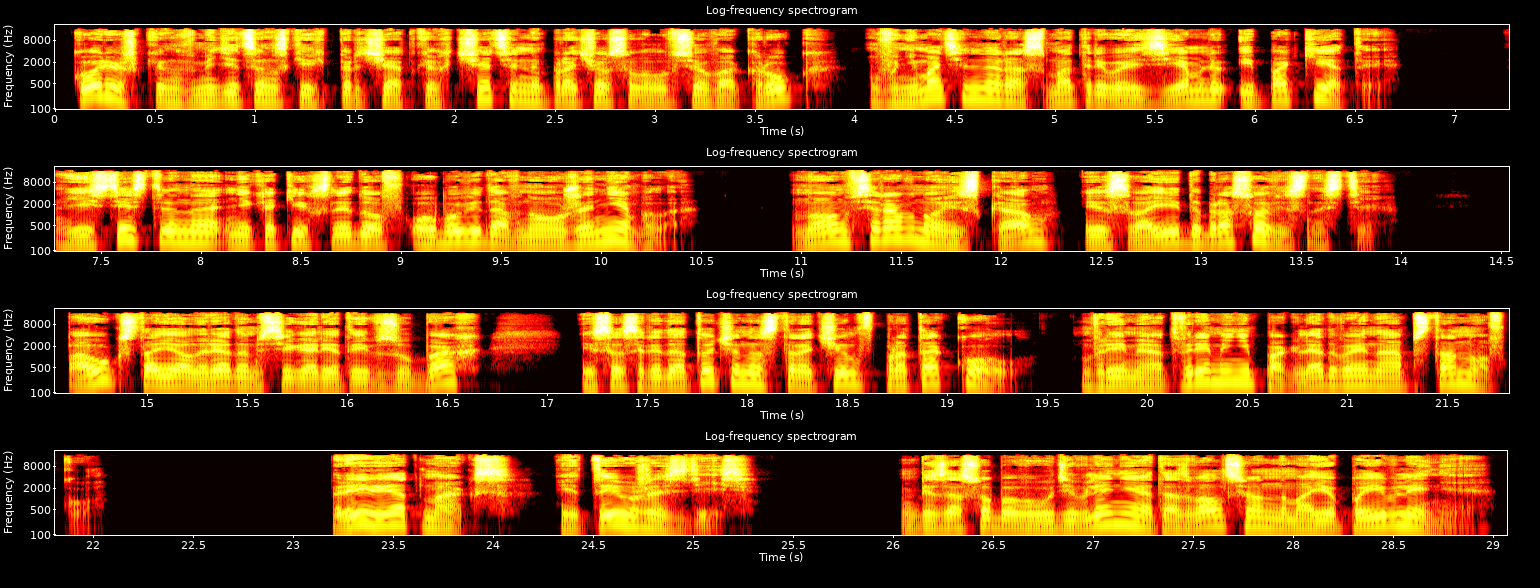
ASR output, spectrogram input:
Корюшкин в медицинских перчатках тщательно прочесывал все вокруг, внимательно рассматривая землю и пакеты. Естественно, никаких следов обуви давно уже не было. Но он все равно искал из своей добросовестности. Паук стоял рядом с сигаретой в зубах и сосредоточенно строчил в протокол, время от времени поглядывая на обстановку. «Привет, Макс. И ты уже здесь?» Без особого удивления отозвался он на мое появление.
